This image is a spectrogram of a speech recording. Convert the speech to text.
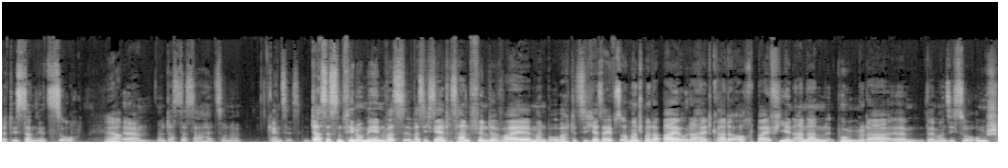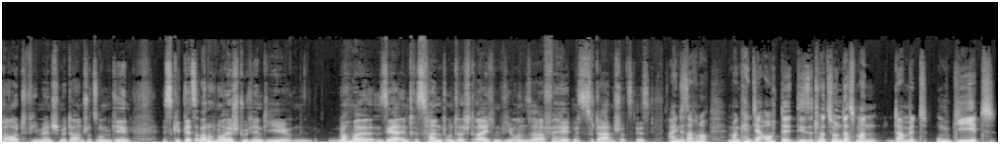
das ist dann jetzt so. Ja. Ähm, und dass das da halt so eine Grenze ist. Das ist ein Phänomen, was, was ich sehr interessant finde, weil man beobachtet sich ja selbst auch manchmal dabei oder halt gerade auch bei vielen anderen Punkten oder ähm, wenn man sich so umschaut, wie Menschen mit Datenschutz umgehen. Es gibt jetzt aber noch neue Studien, die nochmal sehr interessant unterstreichen, wie unser Verhältnis zu Datenschutz ist. Eine Sache noch. Man kennt ja auch die, die Situation, dass man damit umgeht,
